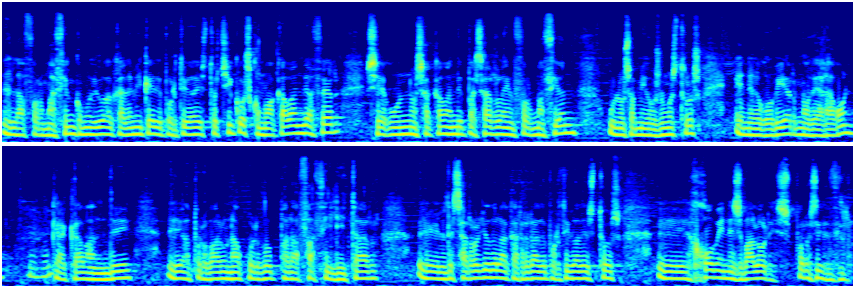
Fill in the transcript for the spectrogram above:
la formación formación, como digo, académica y deportiva de estos chicos, como acaban de hacer, según nos acaban de pasar la información unos amigos nuestros en el gobierno de Aragón, que acaban de eh, aprobar un acuerdo para facilitar eh, el desarrollo de la carrera deportiva de estos eh, jóvenes valores, por así decirlo.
